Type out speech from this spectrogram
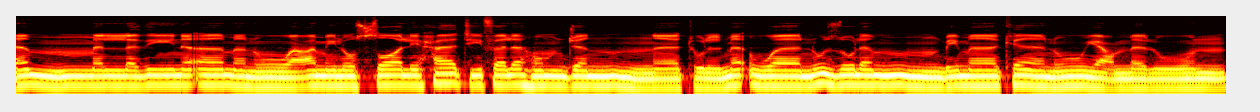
اما الذين امنوا وعملوا الصالحات فلهم جنات الماوى نزلا بما كانوا يعملون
